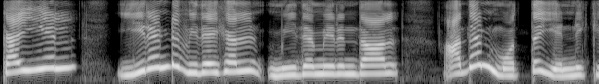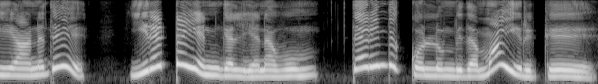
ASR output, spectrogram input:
கையில் இரண்டு விதைகள் மீதமிருந்தால் அதன் மொத்த எண்ணிக்கையானது இரட்டை எண்கள் எனவும் தெரிந்து கொள்ளும் விதமாய் இருக்கு.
